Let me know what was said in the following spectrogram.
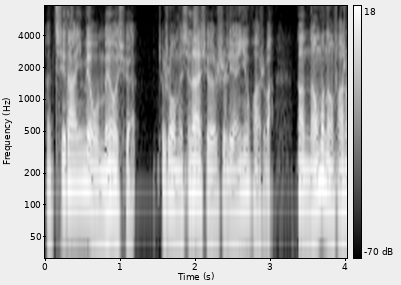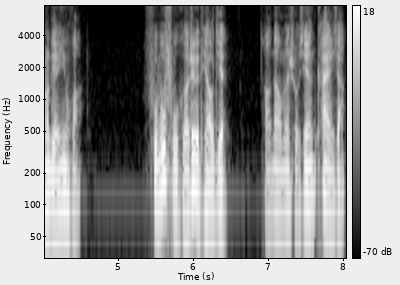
呃，其他音变我没有学，就是我们现在学的是连音化是吧？那能不能发生连音化？符不符合这个条件？好，那我们首先看一下，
